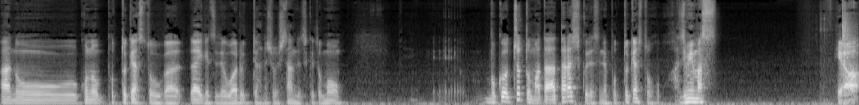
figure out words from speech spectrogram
あのーこのポッドキャストが来月で終わるって話をしたんですけども、僕はちょっとまた新しくですね、ポッドキャストを始めます。いや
